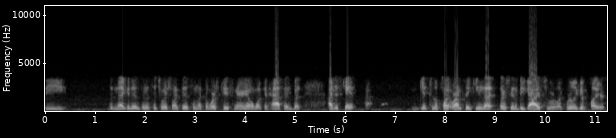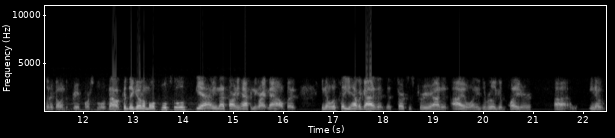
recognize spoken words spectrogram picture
the the negatives in a situation like this and like the worst case scenario and what could happen, but I just can't get to the point where I'm thinking that there's going to be guys who are like really good players that are going to three or four schools. Now, could they go to multiple schools? Yeah, I mean that's already happening right now. But you know, let's say you have a guy that, that starts his career out at Iowa and he's a really good player. Uh, you know,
